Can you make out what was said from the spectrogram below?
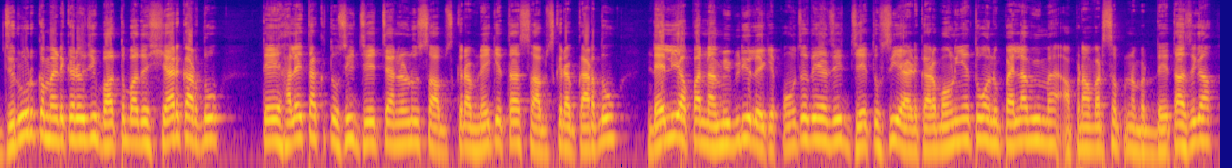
ਜਰੂਰ ਕਮੈਂਟ ਕਰਿਓ ਜੀ, ਵੱਧ ਤੋਂ ਵੱਧ ਸ਼ੇਅਰ ਕਰ ਦਿਓ। ਤੇ ਹਲੇ ਤੱਕ ਤੁਸੀਂ ਜੇ ਚੈਨਲ ਨੂੰ ਸਬਸਕ੍ਰਾਈਬ ਨਹੀਂ ਕੀਤਾ ਸਬਸਕ੍ਰਾਈਬ ਕਰ ਦਿਓ। ਡੇਲੀ ਆਪਾਂ ਨਵੀਂ ਵੀਡੀਓ ਲੈ ਕੇ ਪਹੁੰਚਦੇ ਹਾਂ ਜੀ। ਜੇ ਤੁਸੀਂ ਐਡ ਕਰਵਾਉਣੀ ਹੈ, ਤੁਹਾਨੂੰ ਪਹਿਲਾਂ ਵੀ ਮੈਂ ਆਪਣਾ WhatsApp ਨੰਬਰ ਦੇਤਾ ਸੀਗਾ।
